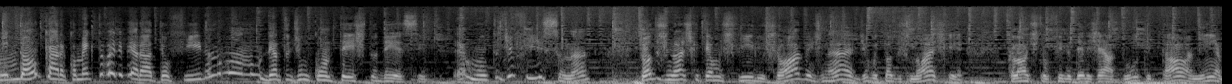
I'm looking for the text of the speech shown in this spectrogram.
Uhum. Então, cara, como é que tu vai liberar teu filho numa, num, dentro de um contexto desse? É muito difícil, né? Todos nós que temos filhos jovens, né? Digo todos nós que Cláudio, o filho dele já é adulto e tal, a minha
